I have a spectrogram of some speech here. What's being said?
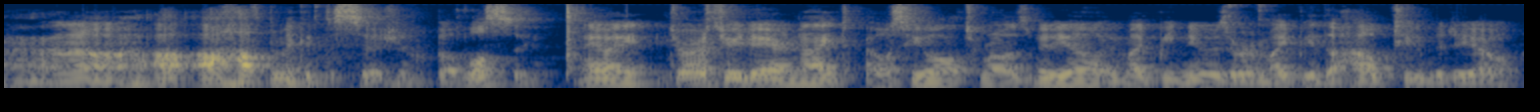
I don't know. I'll, I'll have to make a decision, but we'll see. Anyway, enjoy the rest your day or night. I will see you all tomorrow's video. It might be news or it might be the how-to video.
